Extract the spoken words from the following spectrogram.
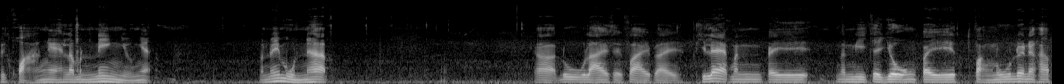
ไปขวางไงแล้วมันนิ่งอยู่เงี้ยมันไม่หมุนนะครับ ก็ดูลายสายไฟไป ทีแรกมันไปมันมีจะโยงไปฝั่งนู้นด้วยนะครับ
